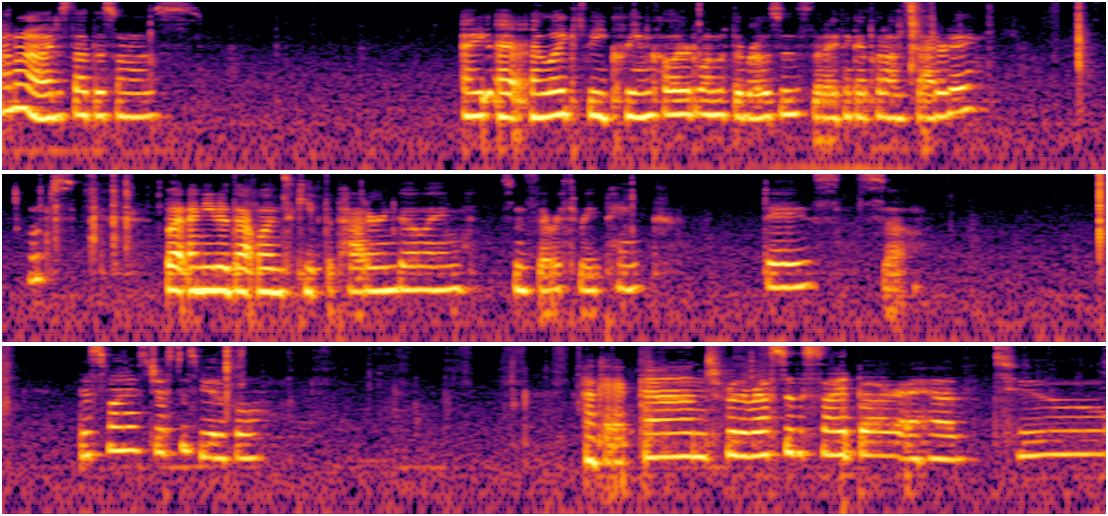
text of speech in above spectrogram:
I don't know, I just thought this one was... I, I, I liked the cream colored one with the roses that I think I put on Saturday. Whoops. But I needed that one to keep the pattern going since there were three pink days, so. This one is just as beautiful. Okay, and for the rest of the sidebar, I have two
